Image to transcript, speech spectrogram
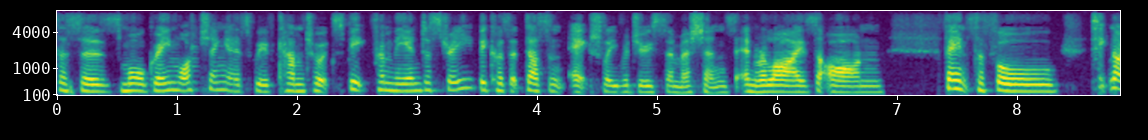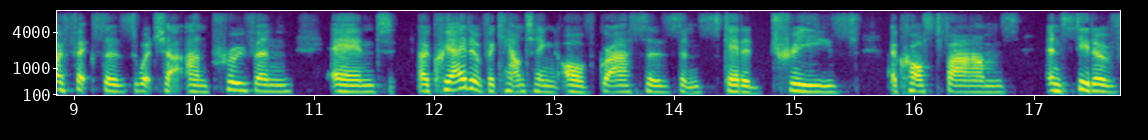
This is more greenwashing as we've come to expect from the industry because it doesn't actually reduce emissions and relies on fanciful techno fixes which are unproven and a creative accounting of grasses and scattered trees across farms instead of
